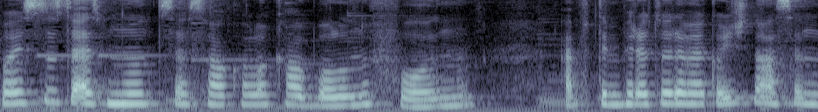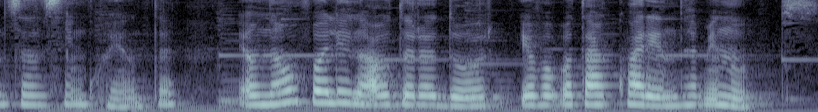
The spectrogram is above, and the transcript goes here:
Depois dos 10 minutos é só colocar o bolo no forno. A temperatura vai continuar sendo 250. Eu não vou ligar o dourador e eu vou botar 40 minutos.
